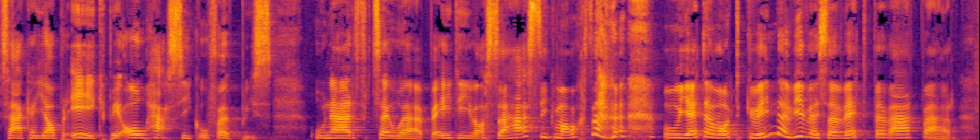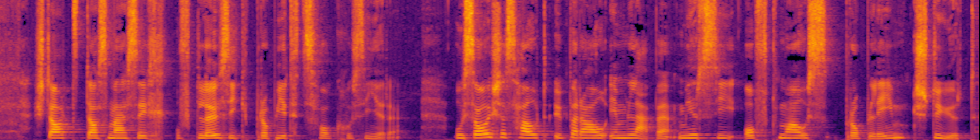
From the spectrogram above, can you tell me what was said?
zu sagen, ja, aber ich bin auch hässig auf etwas. Und dann erzählen beide, was sie hässig macht. und jeder will gewinnen, wie wenn es ein Wettbewerb wäre. Statt dass man sich auf die Lösung probiert zu fokussieren. Und so ist es halt überall im Leben. Wir sind oftmals problemgesteuert.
